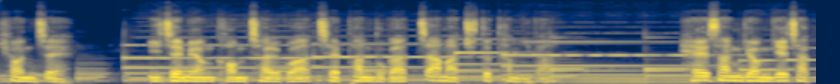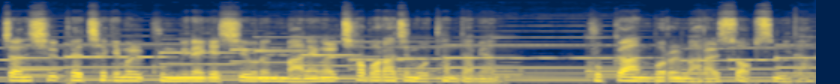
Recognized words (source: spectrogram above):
현재 이재명 검찰과 재판부가 짜맞추듯 합니다. 해상 경계 작전 실패 책임을 국민에게 씌우는 만행을 처벌하지 못한다면 국가 안보를 말할 수 없습니다.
